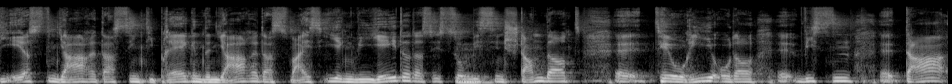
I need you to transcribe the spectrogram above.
Die ersten Jahre, das sind die prägenden Jahre, das weiß irgendwie jeder, das ist so ein bisschen Standardtheorie äh, oder äh, Wissen. Äh, da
